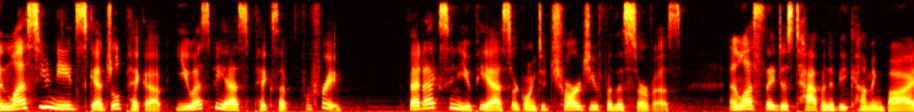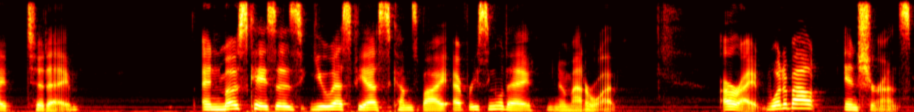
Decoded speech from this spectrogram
Unless you need scheduled pickup, USPS picks up for free. FedEx and UPS are going to charge you for this service, unless they just happen to be coming by today. In most cases, USPS comes by every single day, no matter what. All right, what about insurance?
